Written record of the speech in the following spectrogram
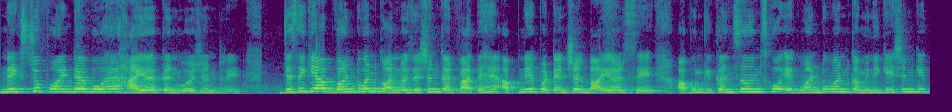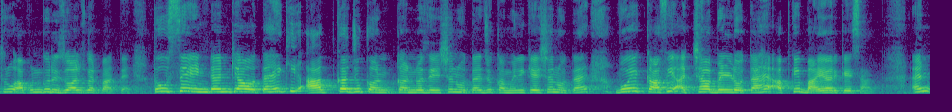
नेक्स्ट जो पॉइंट है वो है हायर कन्वर्जन रेट जैसे कि आप वन टू वन कॉन्वर्जेशन कर पाते हैं अपने पोटेंशियल बायर से, आप उनके कंसर्न्स को एक वन टू वन कम्युनिकेशन के थ्रू आप उनको रिजॉल्व कर पाते हैं। तो उससे इंटर्न क्या होता है कि आपका जो कन्वर्जेशन होता है, जो कम्युनिकेशन होता है, वो एक काफ़ी अच्छा बिल्ड होता है आपके बायर के साथ। एंड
